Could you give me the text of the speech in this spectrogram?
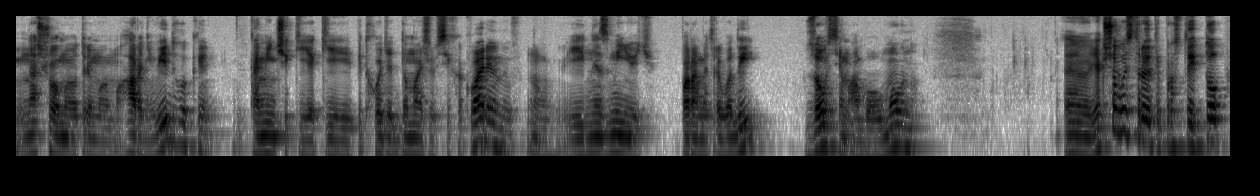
на що ми отримуємо гарні відгуки, камінчики, які підходять до майже всіх акваріумів, ну і не змінюють параметри води зовсім або умовно. Е, Якщо вистроїти простий топ,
